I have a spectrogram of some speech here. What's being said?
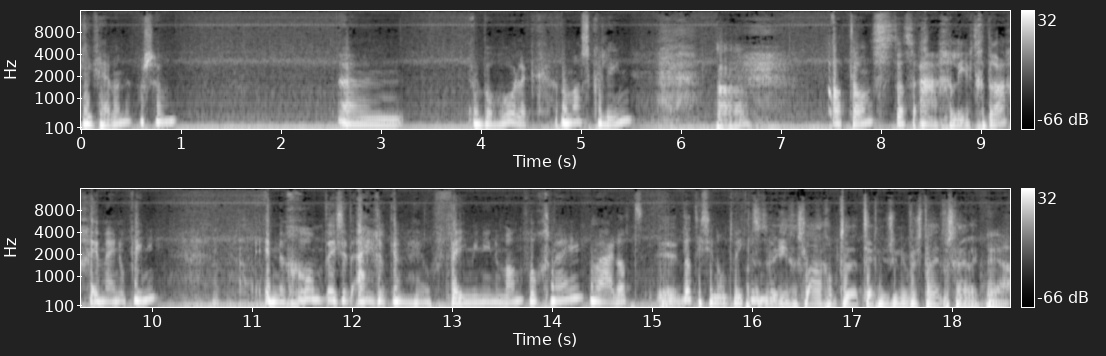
liefhebbende persoon. Een behoorlijk masculin. Aha. Althans, dat is aangeleerd gedrag in mijn opinie. In de grond is het eigenlijk een heel feminine man volgens mij. Maar dat, eh, dat is in Het ontwikkeling. is er ingeslagen op de Technische Universiteit waarschijnlijk. Ja.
